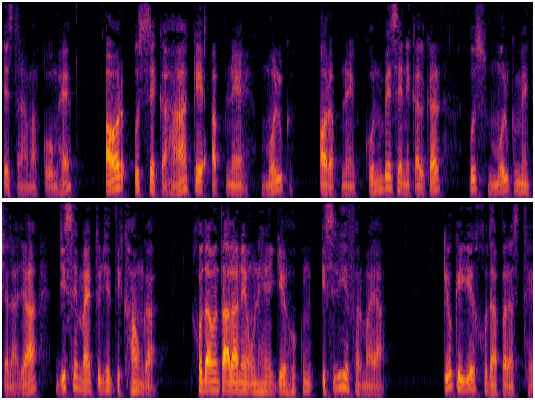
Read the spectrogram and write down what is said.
اس طرح مقوم ہے، اور اس سے کہا کہ اپنے ملک اور اپنے کنبے سے نکل کر اس ملک میں چلا جا، جسے میں تجھے دکھاؤں گا۔ خدا و تعالیٰ نے انہیں یہ حکم اس لیے فرمایا، کیونکہ یہ خدا پرست تھے۔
